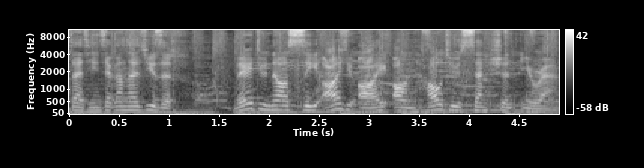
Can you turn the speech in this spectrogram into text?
再听一下刚才句子，They do not see eye to eye on how to sanction Iran.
